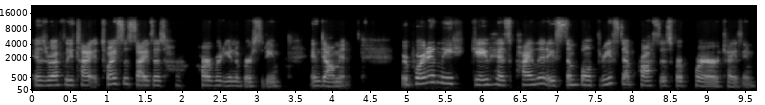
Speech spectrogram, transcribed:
is roughly twice the size as Harvard University endowment. Reportedly gave his pilot a simple three-step process for prioritizing.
